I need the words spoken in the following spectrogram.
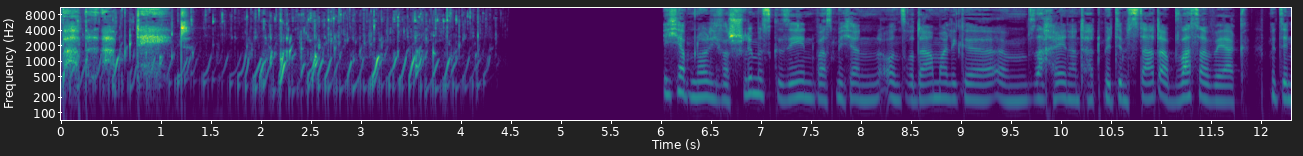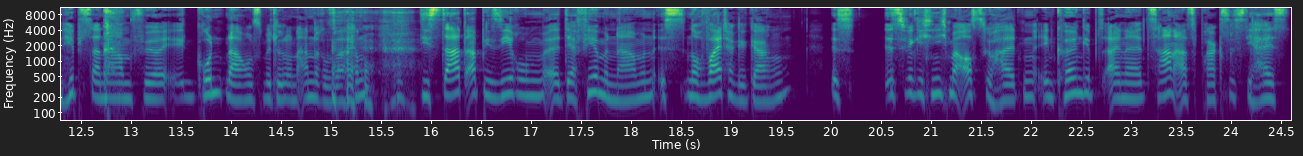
Bubble Update. Ich habe neulich was Schlimmes gesehen, was mich an unsere damalige ähm, Sache erinnert hat mit dem Startup Wasserwerk, mit den Hipsternamen für äh, Grundnahrungsmittel und andere Sachen. Die Startupisierung äh, der Firmennamen ist noch weitergegangen. Es ist wirklich nicht mehr auszuhalten. In Köln gibt es eine Zahnarztpraxis, die heißt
